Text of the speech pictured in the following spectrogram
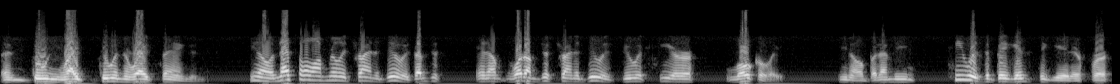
and doing right, doing the right thing, and you know, and that's all I'm really trying to do. Is I'm just, and I'm, what I'm just trying to do is do it here locally, you know. But I mean, he was a big instigator for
